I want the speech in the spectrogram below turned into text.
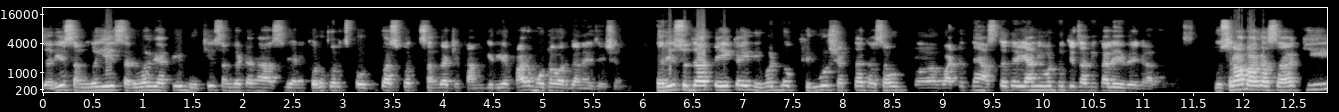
जरी संघ ही सर्वव्यापी मोठी संघटना असली आणि खरोखरच कौतुकास्पद संघाची कामगिरी आहे फार मोठं ऑर्गनायझेशन तरी सुद्धा ते काही निवडणूक फिरवू शकतात असं वाटत नाही. असतं तर या निवडणुकीचा निकालही वेगळा लागला दुसरा भाग असा की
